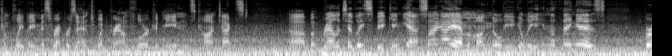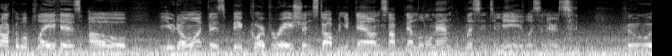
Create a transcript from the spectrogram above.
completely misrepresent what ground floor could mean in this context. Uh, but relatively speaking, yes, I, I am among the league elite. And the thing is, Baraka will play his, oh, you don't want this big corporation stopping you down, stopping down the little man. Listen to me, listeners. Who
